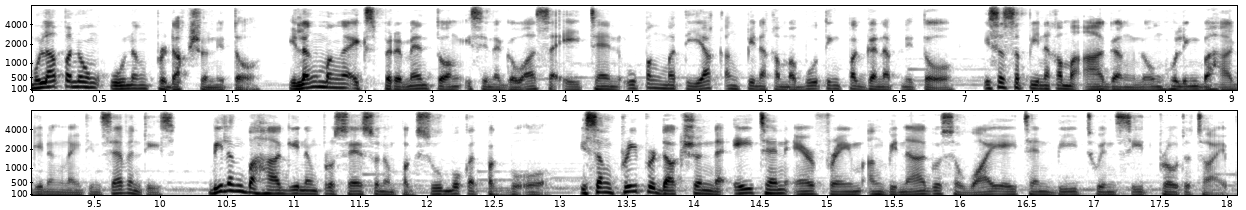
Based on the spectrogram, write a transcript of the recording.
Mula pa noong unang production nito, ilang mga eksperimento ang isinagawa sa A10 upang matiyak ang pinakamabuting pagganap nito, isa sa pinakamaagang noong huling bahagi ng 1970s, bilang bahagi ng proseso ng pagsubok at pagbuo. Isang pre-production na A10 airframe ang binago sa YA10B twin-seat prototype.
